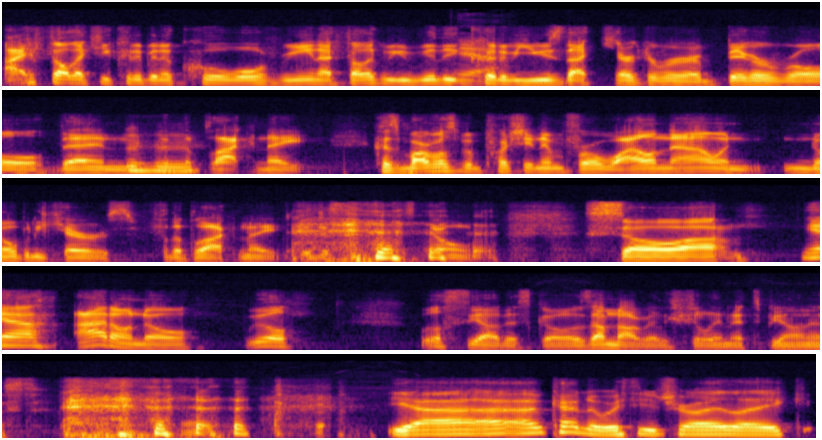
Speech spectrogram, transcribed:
I felt like he could have been a cool Wolverine. I felt like we really Yeah. could have used that character for a bigger role than with Mhm. the Black Knight. Because Marvel's been pushing him for a while now, and nobody cares for the Black Knight. They just, just don't. So um, yeah, I don't know. We'll we'll see how this goes. I'm not really feeling it to be honest. yeah, I'm kind of with you, Troy. Like,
